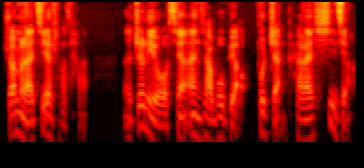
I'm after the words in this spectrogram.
专门来介绍它。那这里我先按下不表，不展开来细讲。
